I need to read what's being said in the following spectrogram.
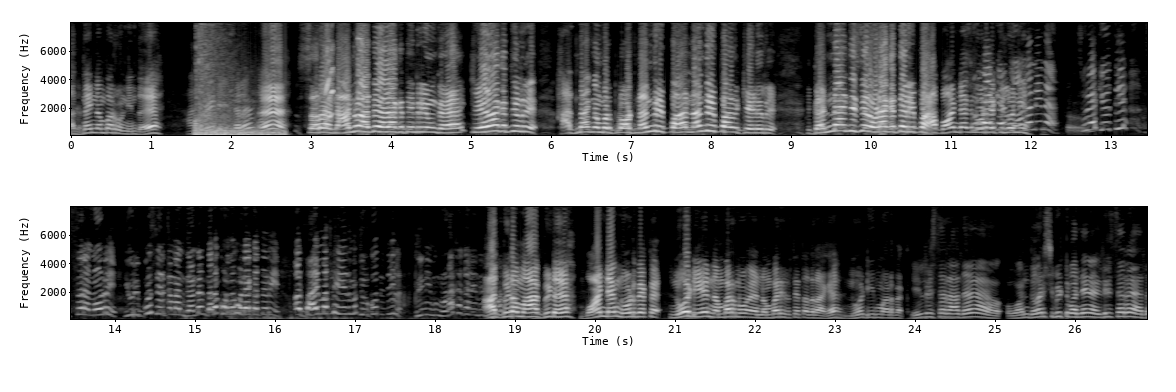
ಹದಿನೈದು ನಂಬರು ನಿಂದ. ಸರ್? ಹಾ. ಸರ ನಾನು ಅದೇ ರೀ ಇವಂಗ. ಕೇಳಾಕತ್ತಿಲ್ರಿ ಹದಿನಾಲ್ಕು ನಂಬರ್ ಪ್ಲಾಟ್ ನಂದ್ರಿಪ್ಪ ನಂದ್ರಿಪ್ಪ ಅಂತ ಕೇಳಿಲ್ರಿ. ಗಂಡ ಅಂತಿ ಸೇರಿ ಬಾಂಡ್ ಆ ಬಾಂಡ್ನಾಗ ನೋಡ್ಬೇಕಿಲ್ಲ ನೀ. ಸುಳ್ಯ ಕೇಳ್ತಿ? ಸರ ನೋಡ್ರಿ ಇವ್ರಿಬ್ರು ಸೇರ್ಕ ನನ್ನ ಗಂಡನ ದನ ಕೊಡ್ದಾಗ ಹೊಡಾಕತ್ತಾರಿ ಅದ್ ಬಾಯಿ ಮತ್ಲೆ ಹೇಳಿದ್ಮ ತಿಳ್ಕೊತಿದ್ದಿಲ್ಲ ನೀ ನಿಮ್ಗೆ ನೋಡಕ್ಕಾಗಲ್ಲ ಅದ್ ಬಿಡಮ್ಮ ಬಿಡ. ಬಾಂಡ್ನಾಗ ನೋಡ್ಬೇಕು? ನೋಡಿ ನಂಬರ್ ನೋ ನಂಬರ್ ಇರ್ತೈತೆ ಅದ್ರಾಗ. ನೋಡಿ ಇದು ಮಾಡ್ಬೇಕು. ಇಲ್ರಿ ಸರ್ ಅದ ಒಂದ್ ವರ್ಷ ಬಿಟ್ಟು ಬಂದೇನ ಅಲ್ರಿ ಸರ್ ಅದ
